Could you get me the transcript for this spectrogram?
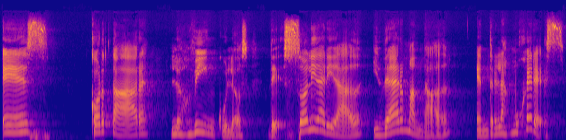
es cortar los vínculos de solidaridad y de hermandad entre las mujeres.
